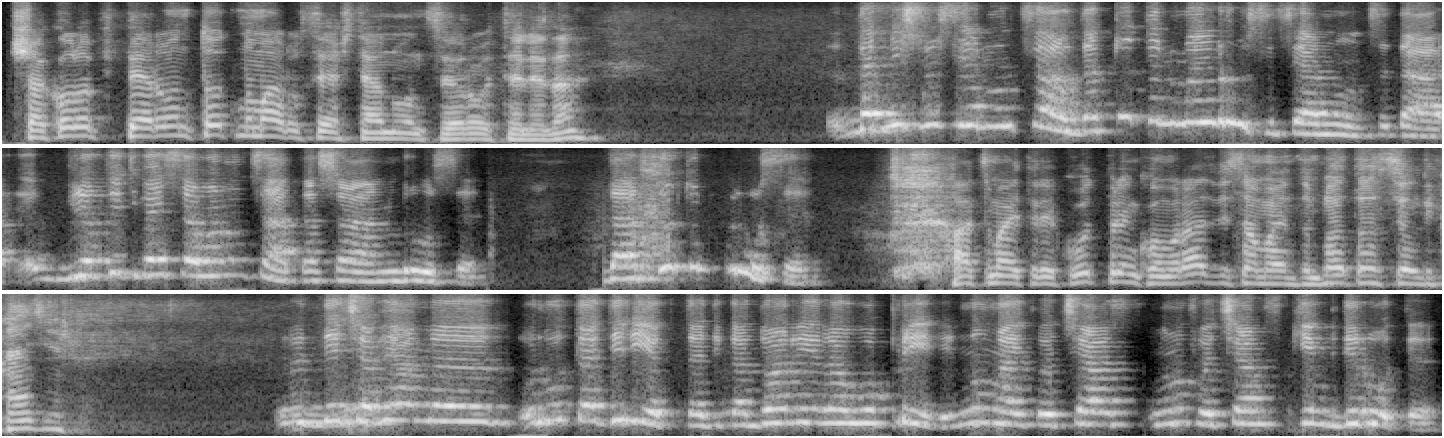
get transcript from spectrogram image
Și acolo pe peron tot numai rusește anunță rutele, da? Dar nici nu se anunțau, dar tot numai în rusă se anunță, da. Vreo câteva s-au anunțat așa în rusă. Dar tot în rusă. Ați mai trecut prin Comrat? Vi s-a mai întâmplat astfel de cazuri? Deci aveam uh, ruta directă, adică doar era oprire, nu mai făcea, nu făceam schimb de rută.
